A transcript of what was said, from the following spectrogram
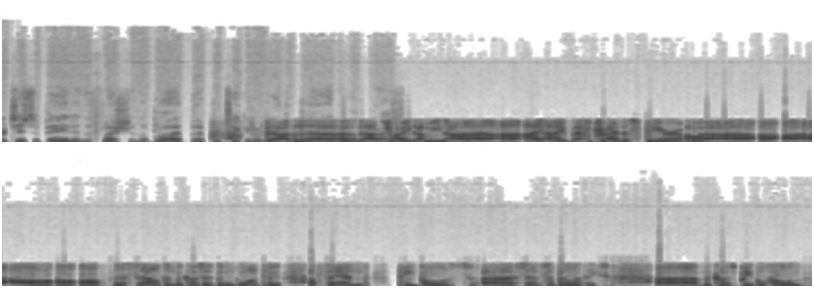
participate in the flesh and the blood, but particularly the blood. Uh, that's Christ? right. I mean, I, I, I'm trying to steer uh, uh, uh, off this, Elton, because I don't want to offend people's uh, sensibilities, uh, because people hold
